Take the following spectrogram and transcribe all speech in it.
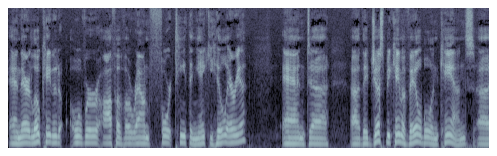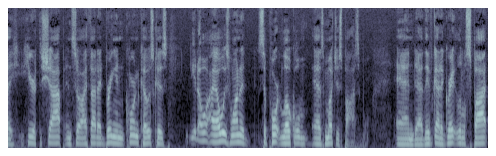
and they're located over off of around 14th and Yankee Hill area, and uh, uh, they just became available in cans uh, here at the shop, and so I thought I'd bring in Corn Coast because you know I always want to support local as much as possible, and uh, they've got a great little spot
